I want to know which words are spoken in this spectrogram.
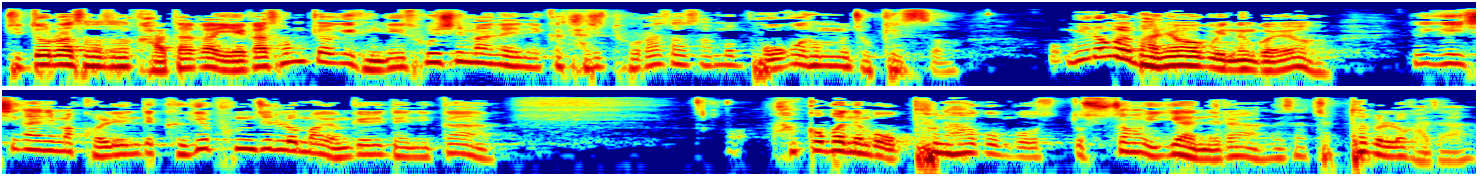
뒤돌아서서 가다가 얘가 성격이 굉장히 소심한 애니까 다시 돌아서서 한번 보고 가면 좋겠어. 뭐 이런 걸 반영하고 있는 거예요. 이게 시간이 막 걸리는데 그게 품질로 막 연결이 되니까 한꺼번에 뭐 오픈하고 뭐 또 수정 이게 아니라 그래서 chapter별로 가자.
